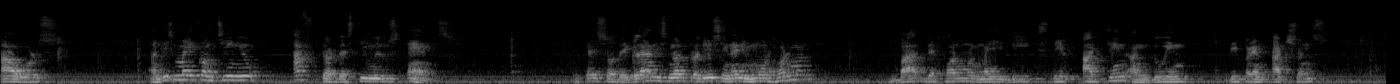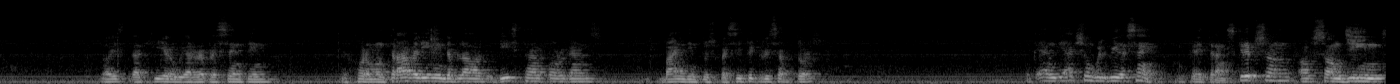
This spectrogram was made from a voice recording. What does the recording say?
hours, and this may continue after the stimulus ends. Okay, so the gland is not producing any more hormone, but the hormone may be still acting and doing different actions. Notice that here we are representing the hormone traveling in the blood, distant organs, binding to specific receptors. Okay, and the action will be the same. Okay, transcription of some genes,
